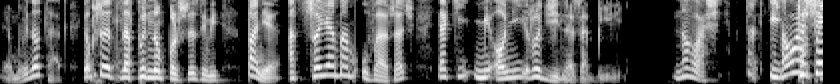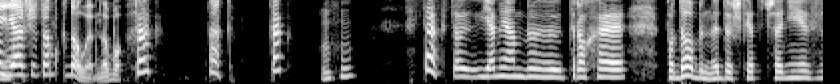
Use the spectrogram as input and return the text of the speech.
Ja mówię, no tak. I on przyszedł na płynną polszczyznę i mówi, panie, a co ja mam uważać, jaki mi oni rodzinę zabili? No właśnie. Tak. I no tutaj właśnie. ja się zamknąłem, no bo... Tak? Tak. Tak. Mhm. Tak, to ja miałam y, trochę podobne doświadczenie z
